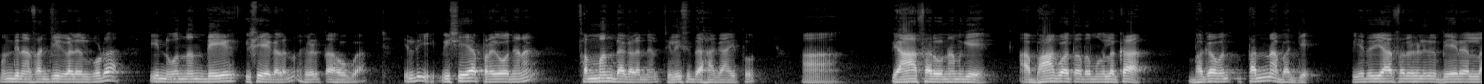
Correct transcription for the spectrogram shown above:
ಮುಂದಿನ ಸಂಚಿಕೆಗಳಲ್ಲಿ ಕೂಡ ಇನ್ನು ಒಂದೊಂದೇ ವಿಷಯಗಳನ್ನು ಹೇಳ್ತಾ ಹೋಗುವ. ಇಲ್ಲಿ ವಿಷಯ ಪ್ರಯೋಜನ ಸಂಬಂಧಗಳನ್ನೆಲ್ಲ ತಿಳಿಸಿದ ಹಾಗಾಯಿತು. ವ್ಯಾಸರು ನಮಗೆ ಆ ಭಾಗವತದ ಮೂಲಕ ಭಗವನ್ ತನ್ನ ಬಗ್ಗೆ, ವೇದವ್ಯಾಸರು ಹೇಳಿದರೆ ಬೇರೆ ಅಲ್ಲ,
